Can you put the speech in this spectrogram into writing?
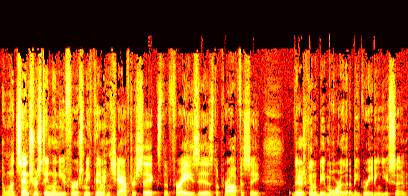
And what's interesting when you first meet them in chapter 6, the phrase is the prophecy there's going to be more that'll be greeting you soon.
